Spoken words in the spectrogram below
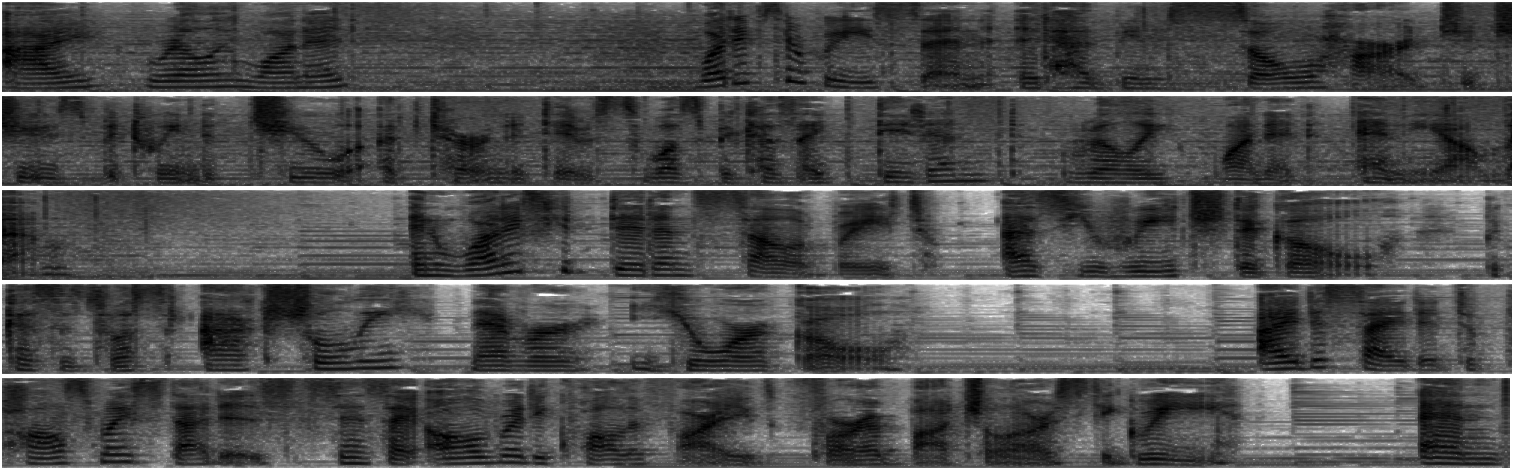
I really wanted? What if the reason it had been so hard to choose between the two alternatives was because I didn't really wanted any of them? And what if you didn't celebrate as you reached the goal because it was actually never your goal? I decided to pause my studies since I already qualified for a bachelor's degree and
